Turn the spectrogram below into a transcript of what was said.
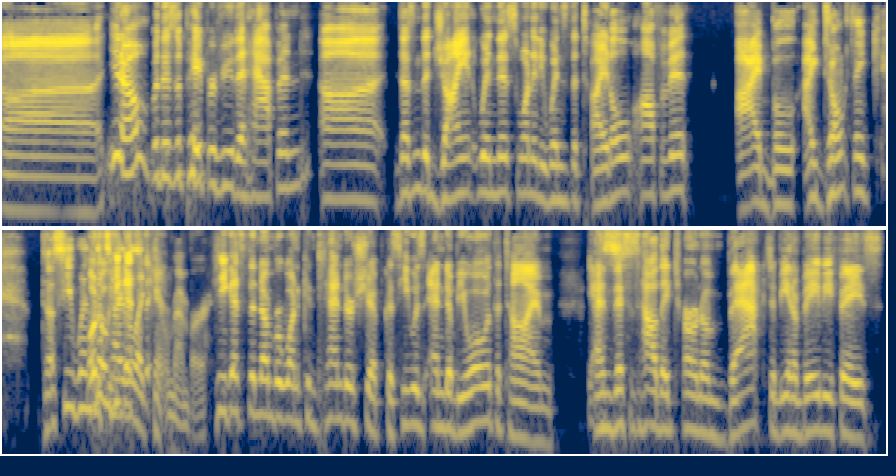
uh, you know, but there's a pay per view that happened. Uh, doesn't the Giant win this one and he wins the title off of it? I bel I don't think does he win Oh, the no, title? I the- can't remember. He gets the number one contendership because he was NWO at the time, and this is how they turn him back to being a babyface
